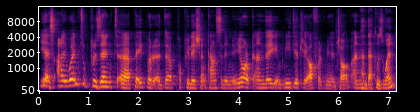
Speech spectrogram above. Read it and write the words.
Yes, I went to present a paper at the Population Council in New York, and they immediately offered me a job. And And that was when?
